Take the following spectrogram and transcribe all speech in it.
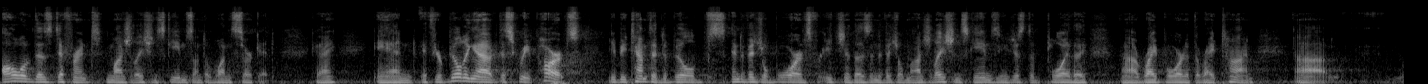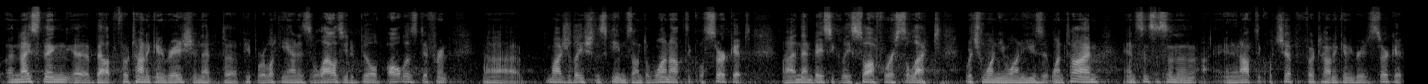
all of those different modulation schemes onto one circuit. Okay? And if you're building out of discrete parts, you'd be tempted to build individual boards for each of those individual modulation schemes, and you just deploy the uh, right board at the right time. Uh, a nice thing about photonic integration that uh, people are looking at is it allows you to build all those different uh, modulation schemes onto one optical circuit uh, and then basically software select which one you want to use at one time. And since it's in an, in an optical chip, a photonic integrated circuit,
